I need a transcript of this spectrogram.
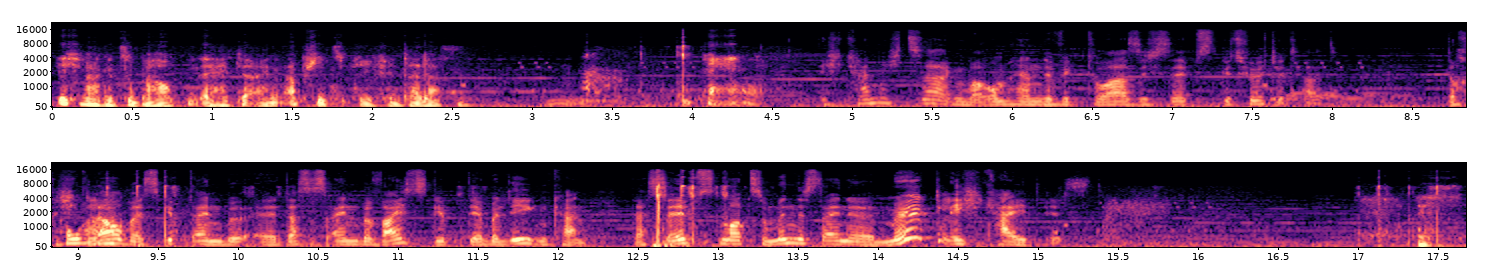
Ich wage zu behaupten, er hätte einen Abschiedsbrief hinterlassen. Ich kann nicht sagen, warum Herrn de Victoire sich selbst getötet hat. Doch ich Aua. glaube, es gibt einen äh, dass es einen Beweis gibt, der belegen kann, dass Selbstmord zumindest eine Möglichkeit ist. Es,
